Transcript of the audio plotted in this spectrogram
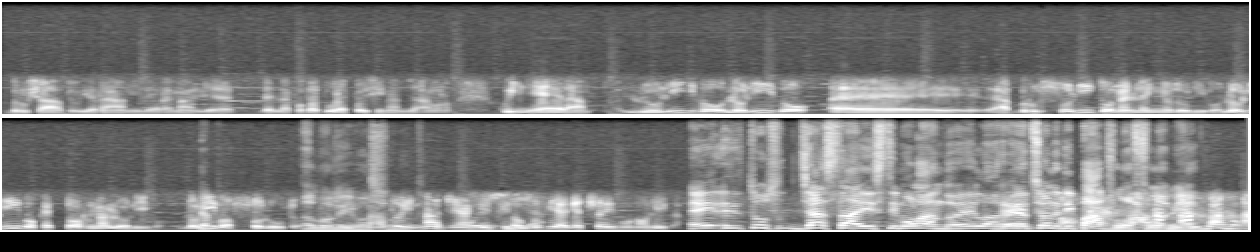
bruciato i rami, le ramaglie della potatura e poi si mangiavano. Quindi era l'olivo, l'olivo eh, abbrussolito nel legno d'olivo, l'olivo che torna all'olivo, l'olivo assoluto. All'olivo Ma tu assoluto. immagina che Poesia. filosofia che c'è in un'oliva. E eh, tu s- già stai stimolando, è la Beh, reazione di no, Pavlov la mia. chiudiamo qua,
